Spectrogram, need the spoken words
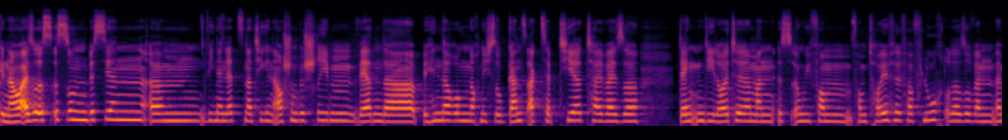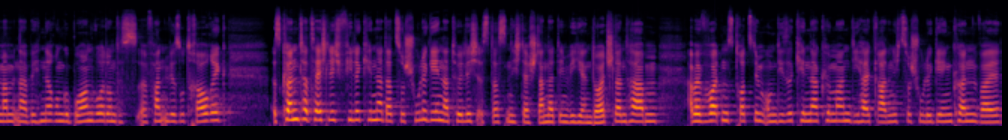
Genau, also es ist so ein bisschen, ähm, wie in den letzten Artikeln auch schon beschrieben, werden da Behinderungen noch nicht so ganz akzeptiert. Teilweise denken die Leute, man ist irgendwie vom, vom Teufel verflucht oder so, wenn, wenn man mit einer Behinderung geboren wurde. Und das äh, fanden wir so traurig. Es können tatsächlich viele Kinder da zur Schule gehen. Natürlich ist das nicht der Standard, den wir hier in Deutschland haben. Aber wir wollten uns trotzdem um diese Kinder kümmern, die halt gerade nicht zur Schule gehen können, weil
